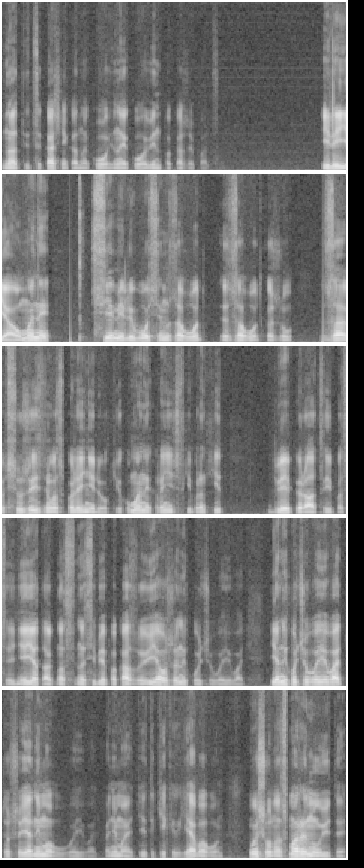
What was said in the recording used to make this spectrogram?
на ТЦКшника, на, кого, на якого він покаже пальцем. Или я. У мене 7 или 8 за год, за год кажу, за всю жизнь воспаление легких. У мене хронический бронхит, дві операції последні. Я так на, на себе показую, я вже не хочу воювати. Я не хочу воювати, тому що я не можу воювати, понимаете? І таких, як я, вагон. Ви що, нас маринуєте?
